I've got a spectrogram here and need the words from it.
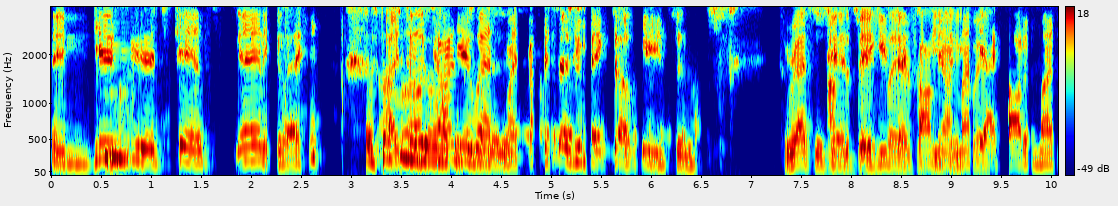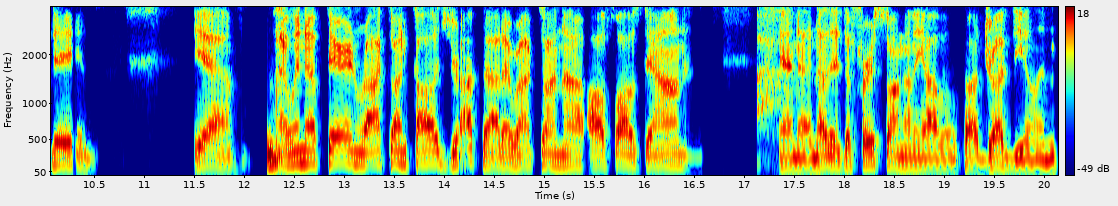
and give mm. you a chance. Anyway, I told when you're dealing with Kanye the West, my brother says you make dope beats, and the rest is I'm the history. bass He said, call me on DJ Monday. Quik. I called him Monday, and yeah, I went up there and rocked on College Dropout. I rocked on uh, All Falls Down, and and another the first song on the album called Drug Dealing.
